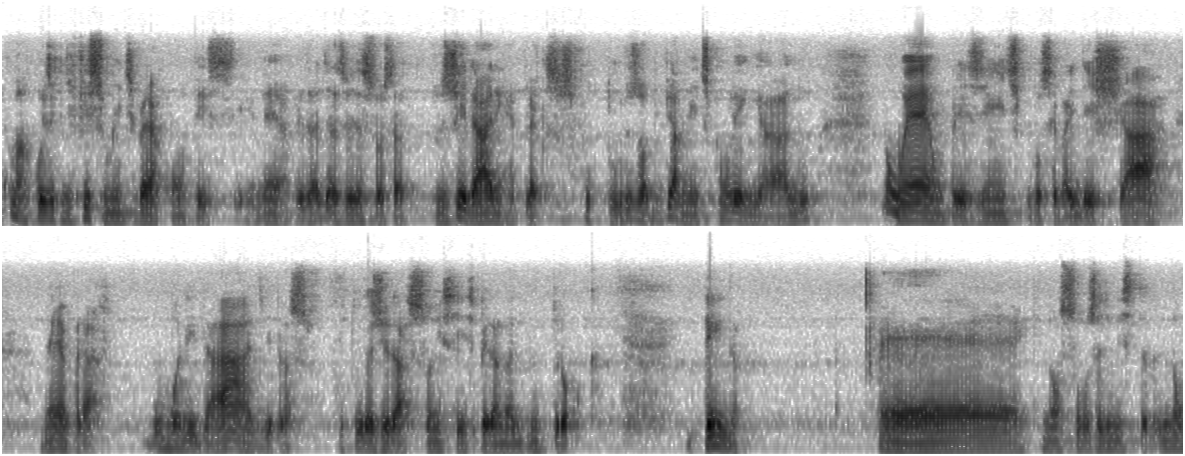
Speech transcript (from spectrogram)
é uma coisa que dificilmente vai acontecer. Né? Apesar de às vezes as atitudes gerarem reflexos futuros, obviamente que um legado não é um presente que você vai deixar né, para humanidade, para as futuras gerações sem esperar nada em troca. Entenda? É, que nós somos não,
